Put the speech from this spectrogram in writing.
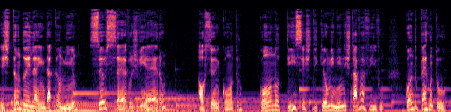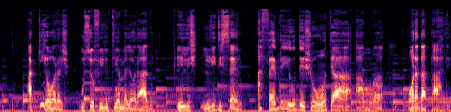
Estando ele ainda a caminho, seus servos vieram ao seu encontro com notícias de que o menino estava vivo. Quando perguntou a que horas o seu filho tinha melhorado, eles lhe disseram: a febre o deixou ontem a, a uma hora da tarde.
